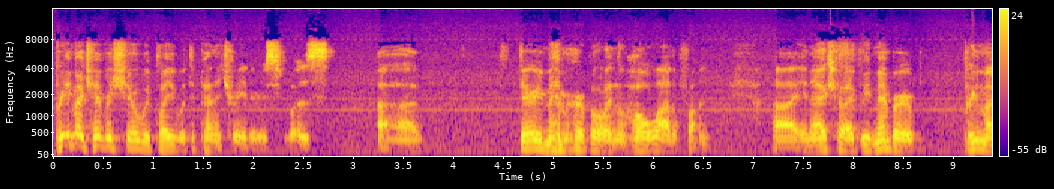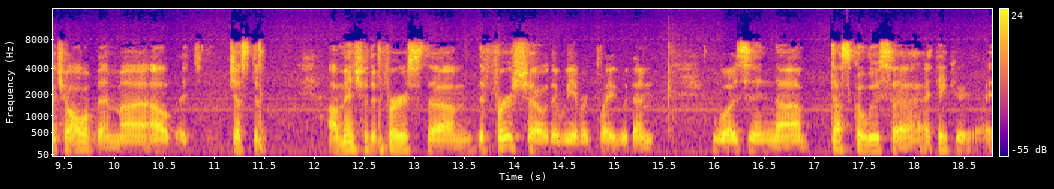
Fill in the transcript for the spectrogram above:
pretty much every show we played with the Penetrators was uh, very memorable and a whole lot of fun. Uh, and actually, I remember pretty much all of them. Uh, I'll just the, I'll mention the first um, the first show that we ever played with them was in uh, Tuscaloosa. I think I'm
